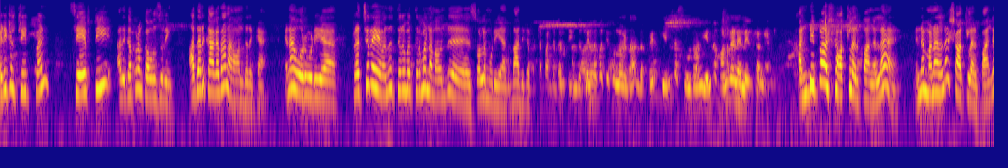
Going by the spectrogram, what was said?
மெடிக்கல் ட்ரீட்மெண்ட் சேஃப்டி அதுக்கப்புறம் கவுன்சிலிங் அதற்காக தான் நான் வந்திருக்கேன். ஏன்னா ஒருவருடைய பிரச்சனையை வந்து திரும்ப திரும்ப நம்ம வந்து சொல்ல முடியாது பாதிக்கப்பட்ட பெண்ணை பெண்ணை பத்தி சொல்ல வேண்டாம்? அந்த பெண் என்ன சொல்றாங்க? என்ன மனநிலையில இருக்காங்க? கண்டிப்பாக ஷாக்கில் இருப்பாங்கல்ல? என்ன மனநிலை ஷாக்கில் இருப்பாங்க.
